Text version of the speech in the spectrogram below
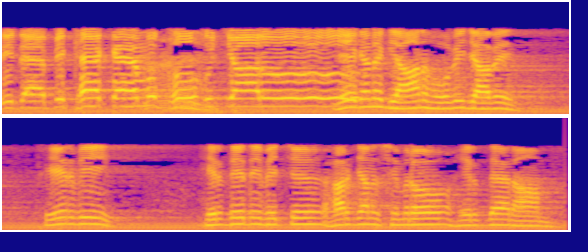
ਹਿਰਦੈ ਵਿਖੈ ਕੈ ਮੁਖੋ ਉਚਾਰੋ। ਇਹ ਕਹਿੰਦੇ ਗਿਆਨ ਹੋ ਵੀ ਜਾਵੇ ਫੇਰ ਵੀ ਹਿਰਦੇ ਦੇ ਵਿੱਚ ਹਰ ਜਨ ਸਿਮਰੋ ਹਿਰਦੈ RAM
